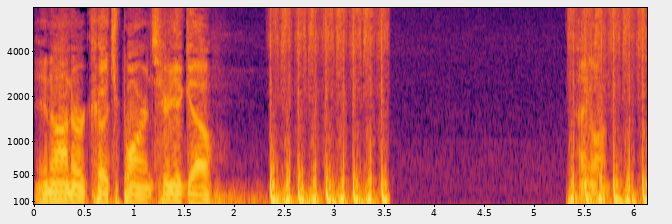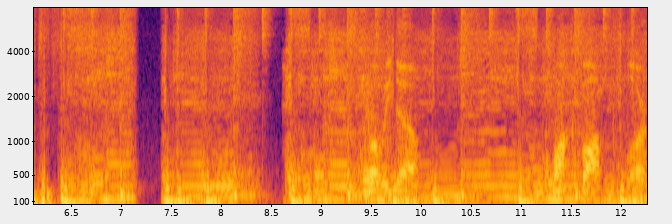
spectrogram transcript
in honor of Coach Barnes. Here you go. Hang on. What we do? Walk ball floor.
